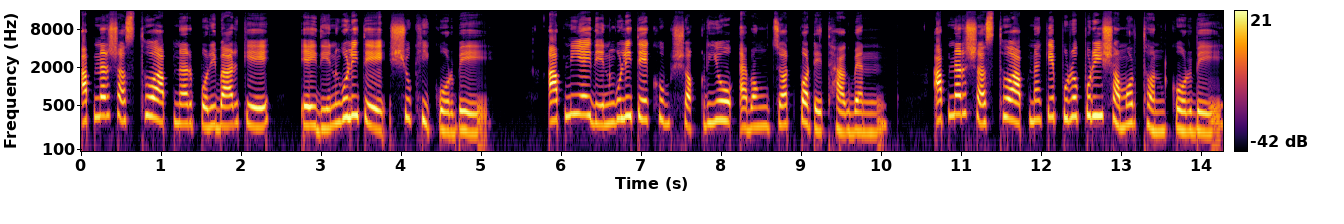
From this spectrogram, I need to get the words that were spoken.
আপনার স্বাস্থ্য আপনার পরিবারকে এই দিনগুলিতে সুখী করবে। আপনি এই দিনগুলিতে খুব সক্রিয় এবং চটপটে থাকবেন। আপনার স্বাস্থ্য আপনাকে পুরোপুরি সমর্থন করবে।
